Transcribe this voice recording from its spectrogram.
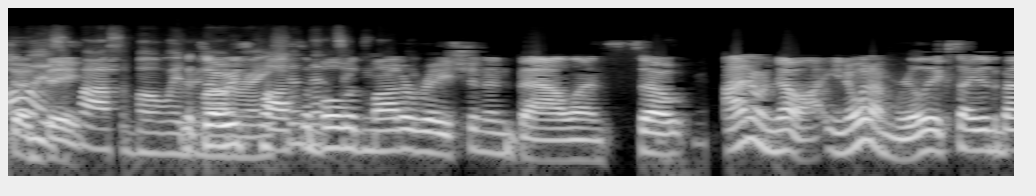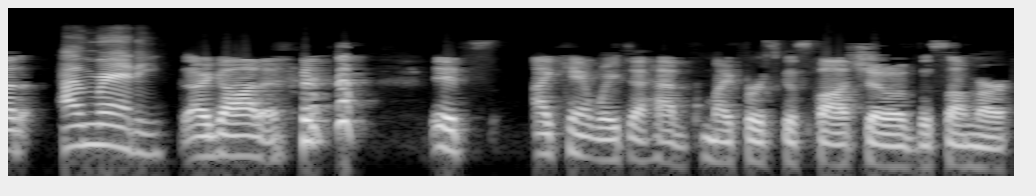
should be. possible with It's always possible That's with moderation and balance. So I don't know. You know what I'm really excited about? I'm ready. I got it. it's I can't wait to have my first gazpacho of the summer.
